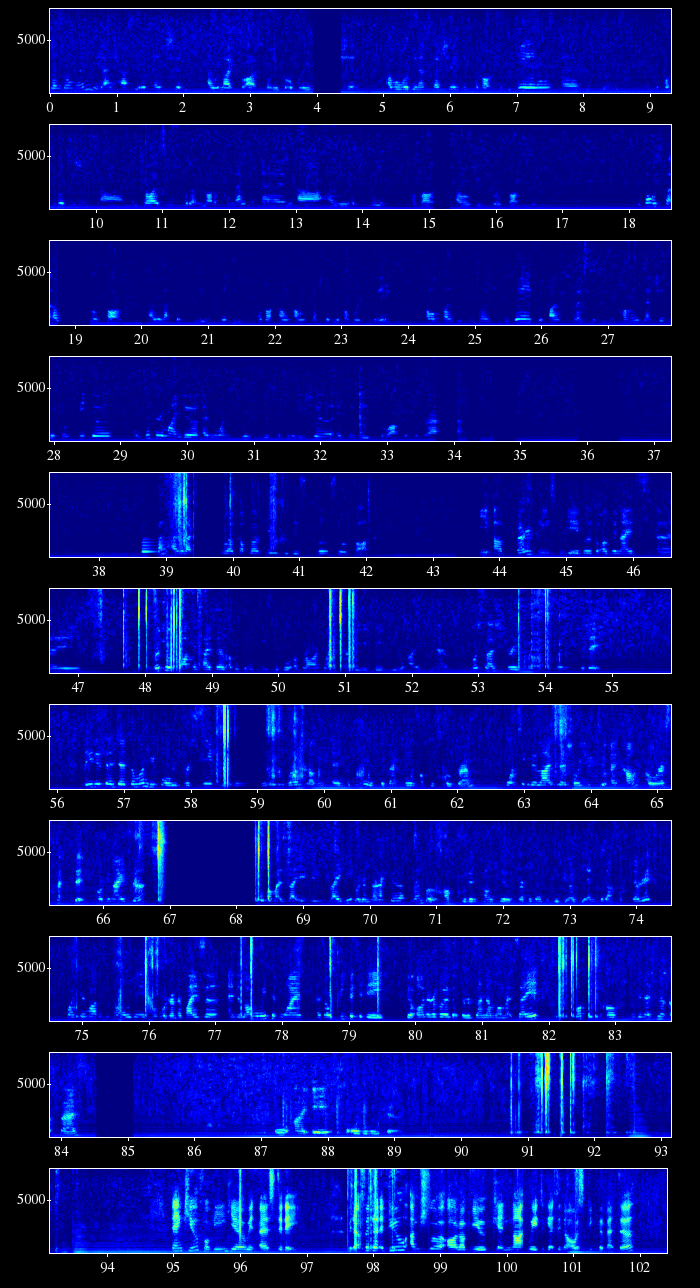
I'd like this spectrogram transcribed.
may I have your attention? I would like to ask for your cooperation. Our webinar session is about to begin, and please, if possible, please uh, enjoy. Please put a lot of comments, and uh, I will explain about our virtual talk. Before we start our virtual talk, I would like to explain quickly about how our session will operate today. Our participants today could ask questions in the comment section with our speaker. And just a reminder, everyone is free to use English Malaysia and English throughout the program. First, I would like to welcome all of you to this virtual talk. We are very pleased to be able to organize a virtual talk entitled Opportunities to Go Abroad While Studying AU ITM for such great participants today. Ladies and gentlemen, before we proceed, welcome and approve the backbone of this program. Watching the live session or YouTube account, our respected organizer, Muhammad Zaid bin Zaidi, Program Director, Member of Student Council, Representative UITM Kedah Secretariat, Puan Irma our Program Advisor, and the long-awaited one as our speaker today, the Honorable Dr. Rozzana Muhammad Said, Office of International Affairs, OIA Coordinator. Thank you for being here with us today. Without further ado, I'm sure all of you cannot wait to get to know our speaker better.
